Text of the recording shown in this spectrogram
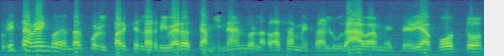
Ahorita vengo de andar por el Parque Las Riberas caminando, la raza me saludaba, me pedía fotos,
